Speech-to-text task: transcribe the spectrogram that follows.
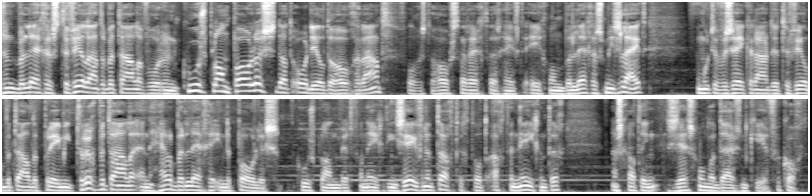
30.000 beleggers te veel laten betalen voor hun koersplan Polis. Dat oordeelt de Hoge Raad. Volgens de hoogste rechter heeft Egon beleggers misleid. En moet de verzekeraar de teveel betaalde premie terugbetalen en herbeleggen in de polis. Het koersplan werd van 1987 tot 98 naar schatting 600.000 keer verkocht.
